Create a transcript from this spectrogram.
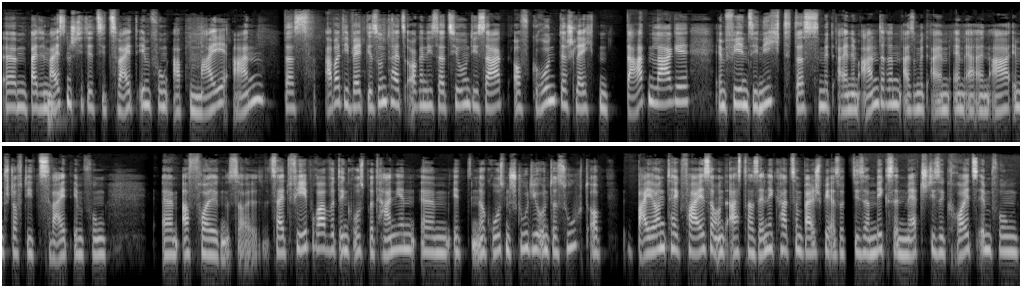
ähm, bei den meisten steht jetzt die Zweitimpfung ab Mai an. Das, aber die Weltgesundheitsorganisation, die sagt, aufgrund der schlechten Datenlage empfehlen sie nicht, dass mit einem anderen, also mit einem mRNA-Impfstoff die Zweitimpfung ähm, erfolgen soll. Seit Februar wird in Großbritannien ähm, in einer großen Studie untersucht, ob BioNTech, Pfizer und AstraZeneca zum Beispiel, also dieser Mix and Match, diese Kreuzimpfung,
